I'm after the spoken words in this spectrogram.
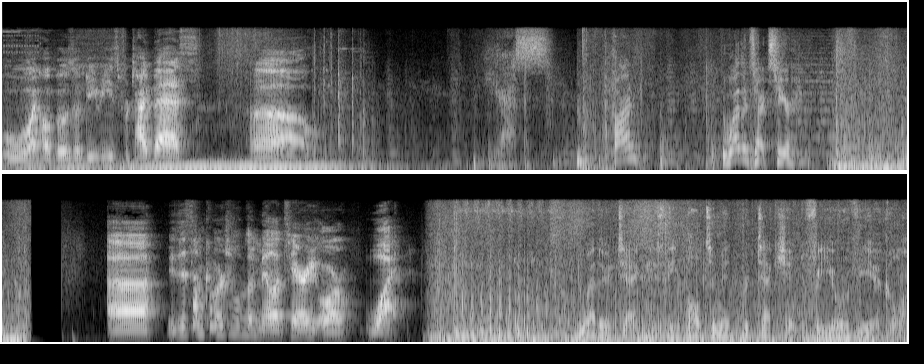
Ooh, I hope those are DVDs for Type S. Oh. Yes. Hon, the WeatherTech's here. Uh, is this some commercial from the military or what? WeatherTech is the ultimate protection for your vehicle.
